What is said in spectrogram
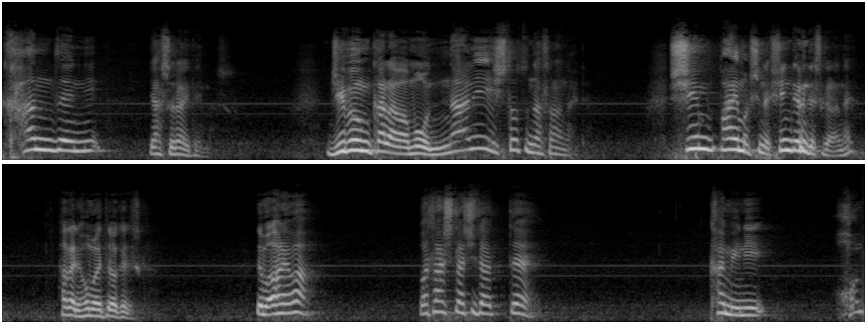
完全に安らいでいます。自分からはもう何一つなさらない。心配もしない。死んでるんですからね。墓に葬られてるわけですから。でもあれは私たちだって神に本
